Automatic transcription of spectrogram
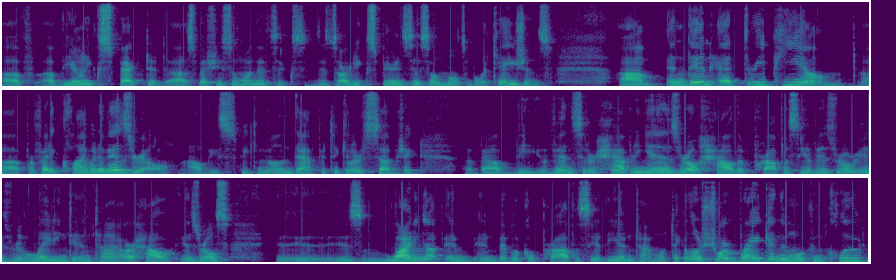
of, of the unexpected, uh, especially someone that's, that's already experienced this on multiple occasions. Um, and then at 3 p.m., uh, Prophetic Climate of Israel, I'll be speaking on that particular subject about the events that are happening in Israel, how the prophecy of Israel is relating to end time, or how Israel's is lining up in, in, biblical prophecy at the end time. We'll take a little short break and then we'll conclude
